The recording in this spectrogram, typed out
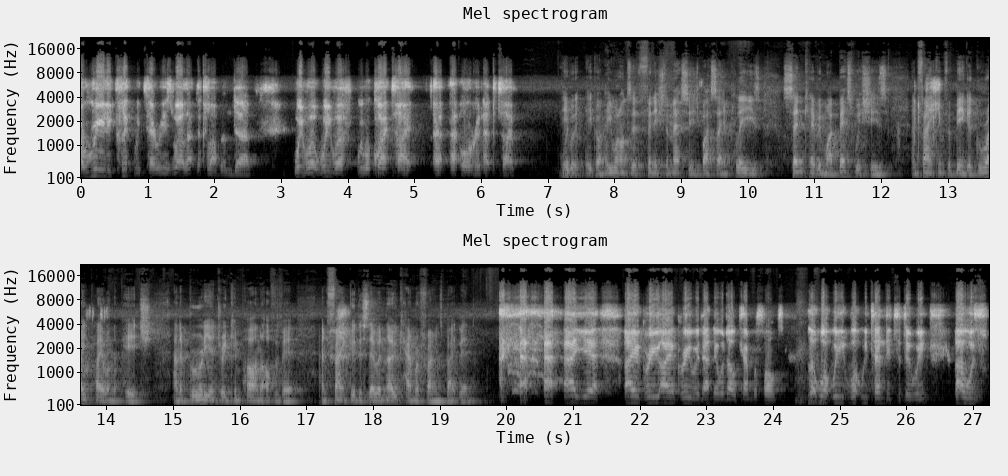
I really clicked with Terry as well at the club, and uh, we were we were we were quite tight at, at Orient at the time. He, w- he, gone, he went on to finish the message by saying, please send Kevin my best wishes and thank him for being a great player on the pitch and a brilliant drinking partner off of it. And thank goodness there were no camera phones back then. yeah, I agree. I agree with that. There were no camera phones. Look, what we what we tended to do, we I was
